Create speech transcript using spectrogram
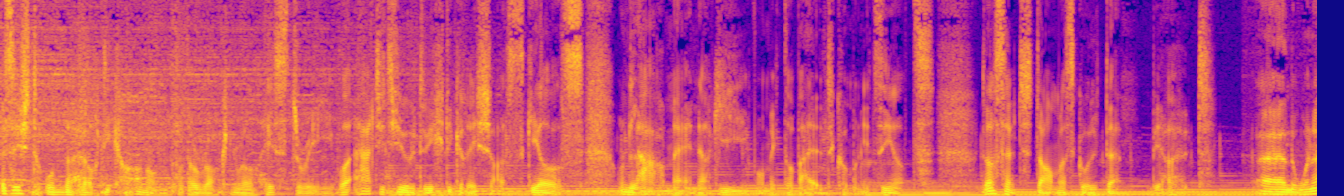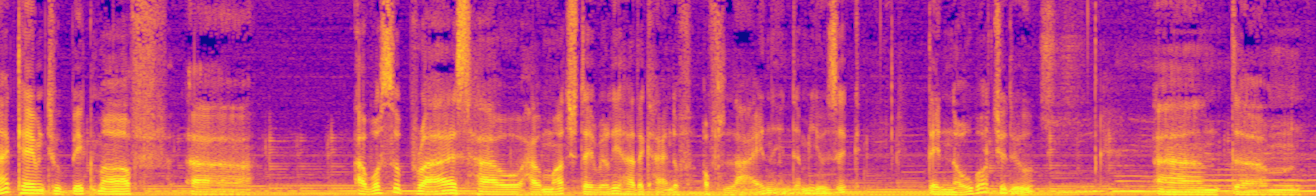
Es ist der unerhörte Kanon der Rock'n'Roll History, wo Attitude wichtiger ist als Skills und Lärm Energie, wo mit der Welt kommuniziert. Das hat damals gelten, wie auch heute. And when I came to Big Muff, uh, I was surprised how, how much they really had a kind of, of in the music. They know what you do. And um,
